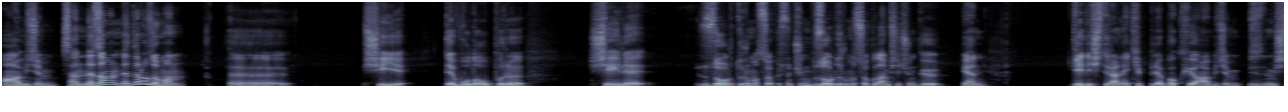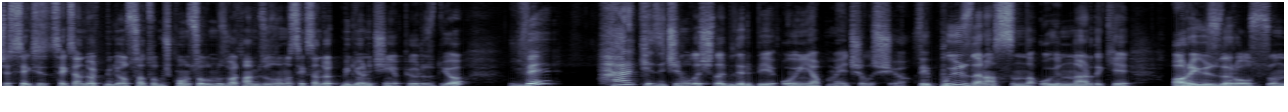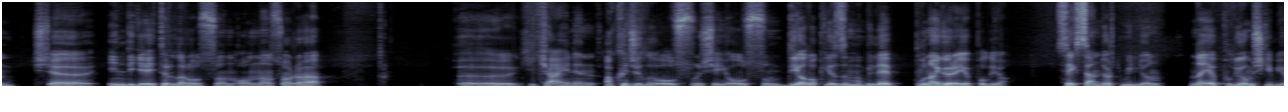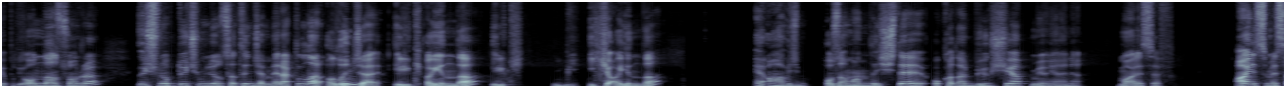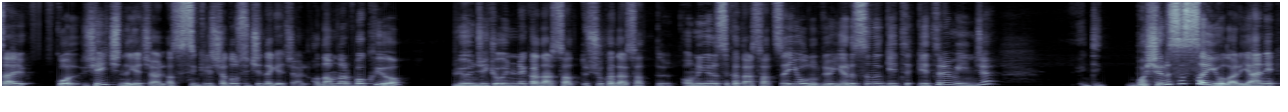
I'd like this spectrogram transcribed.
Abicim sen ne zaman neden o zaman eee, şeyi developer'ı şeyle zor duruma sokuyorsun? Çünkü bu zor duruma sokulan bir şey. Çünkü yani geliştiren ekip bile bakıyor abicim. Bizim işte 8 84 milyon satılmış konsolumuz var. Tamam biz o zaman 84 milyon için yapıyoruz diyor. Ve herkes için ulaşılabilir bir oyun yapmaya çalışıyor. Ve bu yüzden aslında oyunlardaki arayüzler olsun, işte indicator'lar olsun, ondan sonra eee, hikayenin akıcılığı olsun, şeyi olsun, diyalog yazımı bile buna göre yapılıyor. 84 milyona yapılıyormuş gibi yapılıyor. Ondan sonra 3.3 milyon satınca meraklılar alınca ilk ayında, ilk iki ayında e abicim o zaman da işte o kadar büyük şey yapmıyor yani maalesef. Aynısı mesela şey için de geçerli. Assassin's Creed Shadows için de geçerli. Adamlar bakıyor. Bir önceki oyunu ne kadar sattı? Şu kadar sattı. Onun yarısı kadar satsa iyi olur diyor. Yarısını get- getiremeyince di- başarısız sayıyorlar. Yani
